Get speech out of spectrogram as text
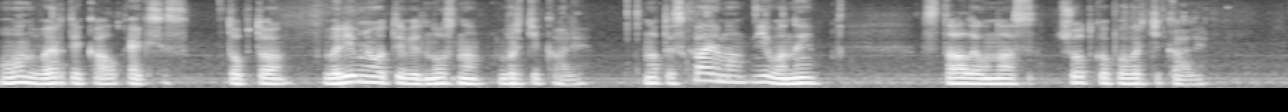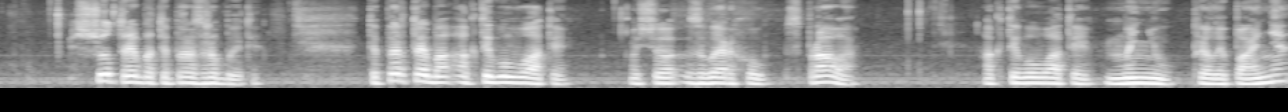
on Vertical Axis. Тобто вирівнювати відносно вертикалі. Натискаємо і вони стали у нас чітко по вертикалі. Що треба тепер зробити? Тепер треба активувати ось зверху справа, активувати меню прилипання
